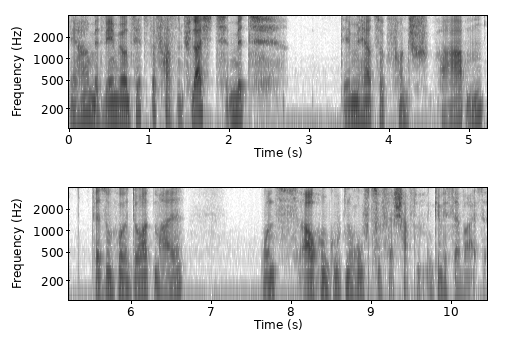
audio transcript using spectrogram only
ja, mit wem wir uns jetzt befassen. Vielleicht mit dem Herzog von Schwaben. Versuchen wir dort mal uns auch einen guten Ruf zu verschaffen, in gewisser Weise.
